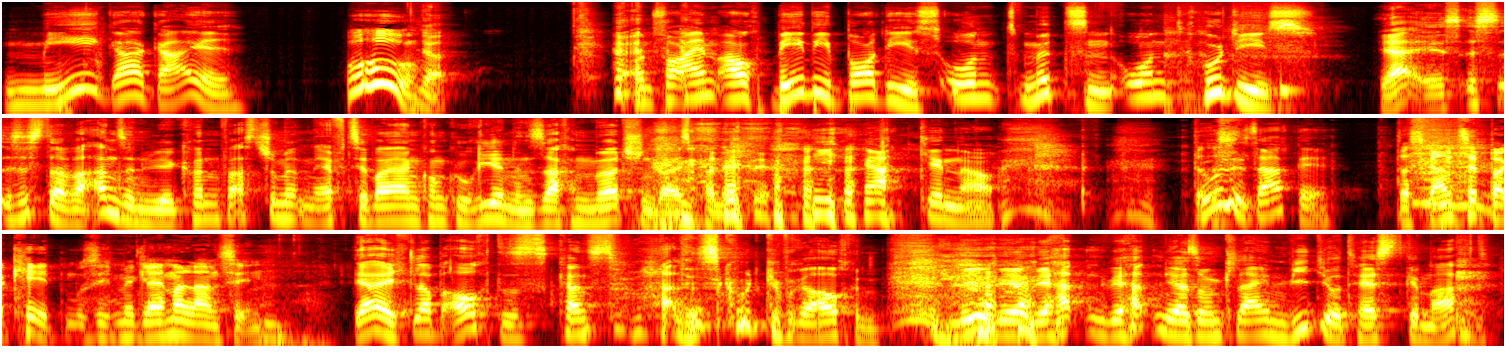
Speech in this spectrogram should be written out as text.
Mega geil. Uhu. Ja. Und vor allem auch Babybodies und Mützen und Hoodies. Ja, es ist, es ist der Wahnsinn. Wir können fast schon mit dem FC Bayern konkurrieren in Sachen Merchandise-Palette. ja, genau. Coole Sache. Das ganze Paket muss ich mir gleich mal ansehen. Ja, ich glaube auch, das kannst du alles gut gebrauchen. Nee, wir, wir, hatten, wir hatten ja so einen kleinen Videotest gemacht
